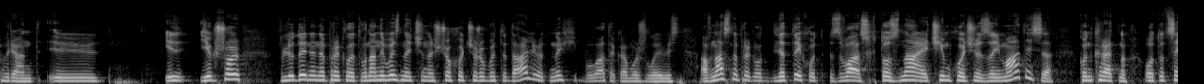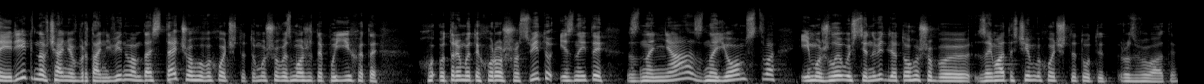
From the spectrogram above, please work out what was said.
варіант. І, і якщо в людини, наприклад, вона не визначена, що хоче робити далі, от в них була така можливість. А в нас, наприклад, для тих от з вас, хто знає, чим хоче займатися, конкретно, от оцей рік навчання в Британії, він вам дасть те, чого ви хочете, тому що ви зможете поїхати, отримати хорошу освіту і знайти знання, знайомства і можливості нові для того, щоб е, займатися чим ви хочете тут і розвивати.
